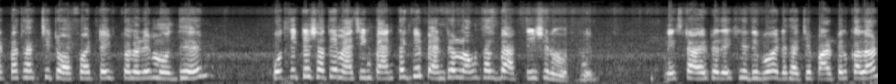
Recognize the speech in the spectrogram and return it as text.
একটা থাকছে টপ হোয়াইট টাইপ কালারের মধ্যে। প্রত্যেকটার সাথে ম্যাচিং প্যান্ট থাকবে প্যান্টের লং থাকবে আটত্রিশের মধ্যে। নেক্সট আরেকটা দেখিয়ে দিব, এটা থাকছে পার্পেল কালার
